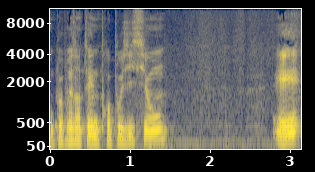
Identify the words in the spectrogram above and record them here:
on peut présenter une proposition et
